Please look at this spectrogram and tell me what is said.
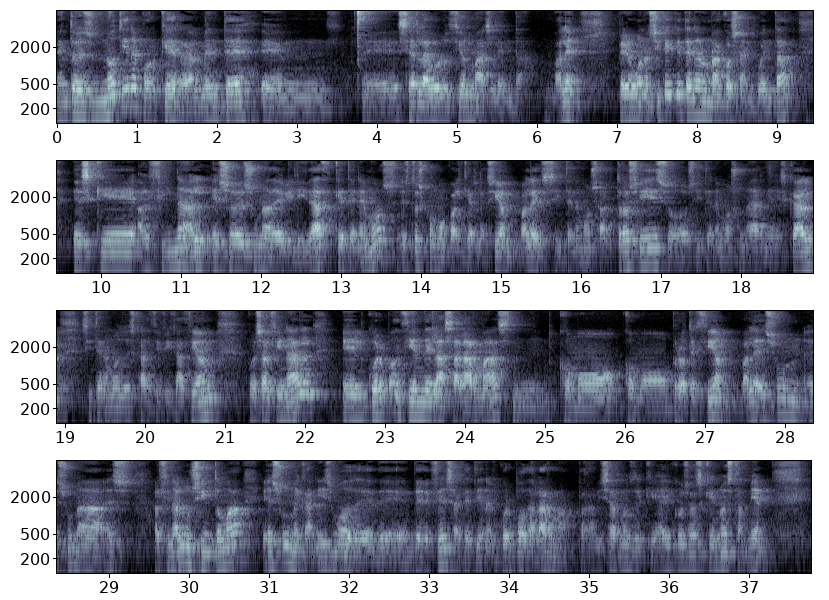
Entonces, no tiene por qué realmente em, eh, ser la evolución más lenta, ¿vale? Pero bueno, sí que hay que tener una cosa en cuenta, es que al final eso es una debilidad que tenemos, esto es como cualquier lesión, ¿vale? Si tenemos artrosis o si tenemos una hernia discal, si tenemos descalcificación, pues al final el cuerpo enciende las alarmas mm, como, como protección, ¿vale? Es, un, es una... Es, al final un síntoma es un mecanismo de, de, defensa que tiene el cuerpo de alarma para avisarnos de que hay cosas que no están bien.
